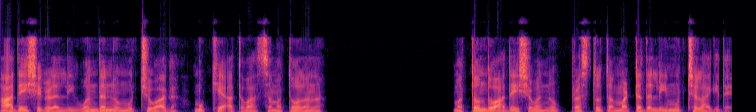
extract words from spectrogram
ಆದೇಶಗಳಲ್ಲಿ ಒಂದನ್ನು ಮುಚ್ಚುವಾಗ ಮುಖ್ಯ ಅಥವಾ ಸಮತೋಲನ ಮತ್ತೊಂದು ಆದೇಶವನ್ನು ಪ್ರಸ್ತುತ ಮಟ್ಟದಲ್ಲಿ ಮುಚ್ಚಲಾಗಿದೆ.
